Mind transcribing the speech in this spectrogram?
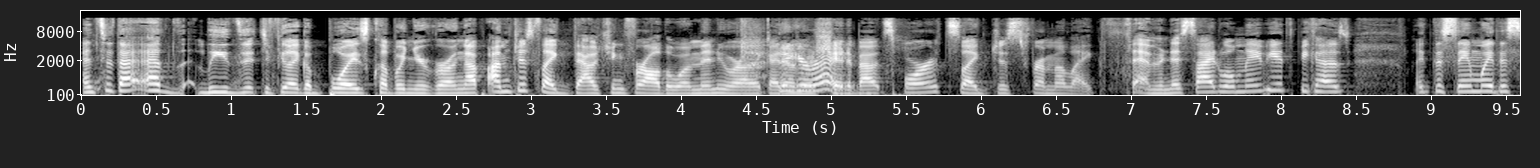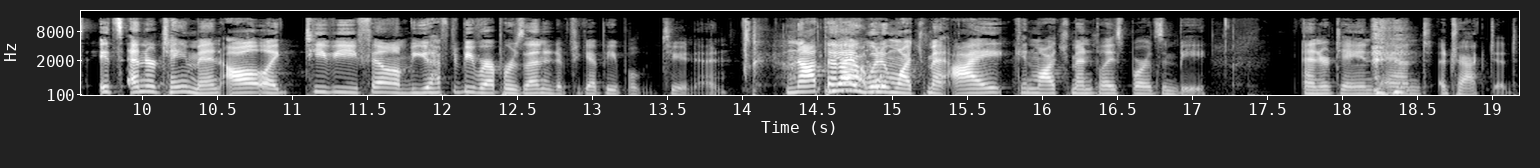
And so that ad- leads it to feel like a boys' club when you're growing up. I'm just like vouching for all the women who are like, I don't know you're shit about sports, like just from a like feminist side. Well, maybe it's because like the same way this it's entertainment, all like TV, film. You have to be representative to get people to tune in. Not that I wouldn't watch men. I can watch men play sports and be entertained and attracted.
